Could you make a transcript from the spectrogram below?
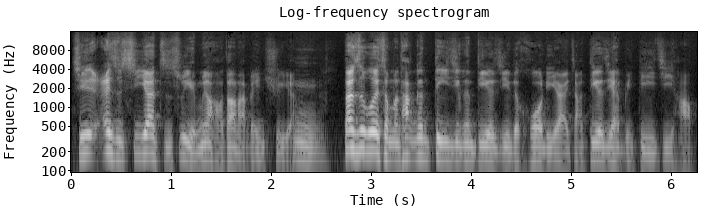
其实 S C I 指数也没有好到哪边去呀。嗯，但是为什么它跟第一季跟第二季的获利来讲，第二季还比第一季好？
